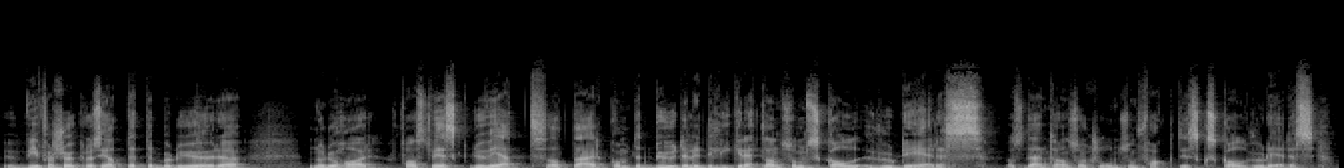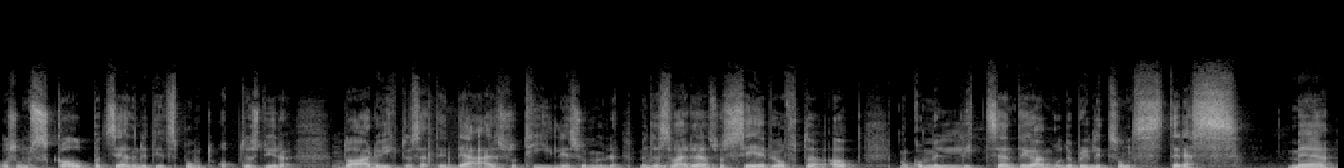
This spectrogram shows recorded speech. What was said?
vi forsøker å si at dette bør du gjøre når du har fast fisk, du vet at det er kommet et bud eller det ligger et eller annet som skal vurderes. Altså Det er en transaksjon som faktisk skal vurderes, og som skal på et senere tidspunkt opp til styret. Da er det viktig å sette inn. Det er så tidlig som mulig. Men dessverre så ser vi ofte at man kommer litt sent i gang, og det blir litt sånn stress med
